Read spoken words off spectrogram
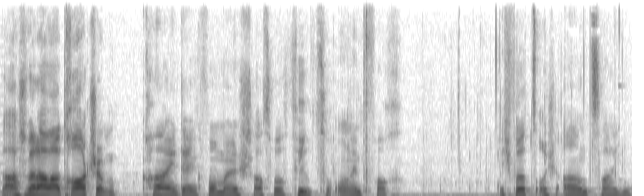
Das wird aber trotzdem kein Ding für mich. Das wird viel zu einfach. Ich werde es euch anzeigen.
